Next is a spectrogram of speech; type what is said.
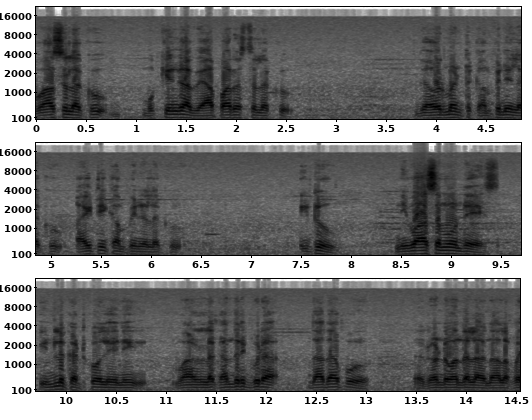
వాసులకు ముఖ్యంగా వ్యాపారస్తులకు గవర్నమెంట్ కంపెనీలకు ఐటీ కంపెనీలకు ఇటు నివాసం ఉండే ఇండ్లు కట్టుకోలేని వాళ్ళకందరికి కూడా దాదాపు రెండు వందల నలభై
